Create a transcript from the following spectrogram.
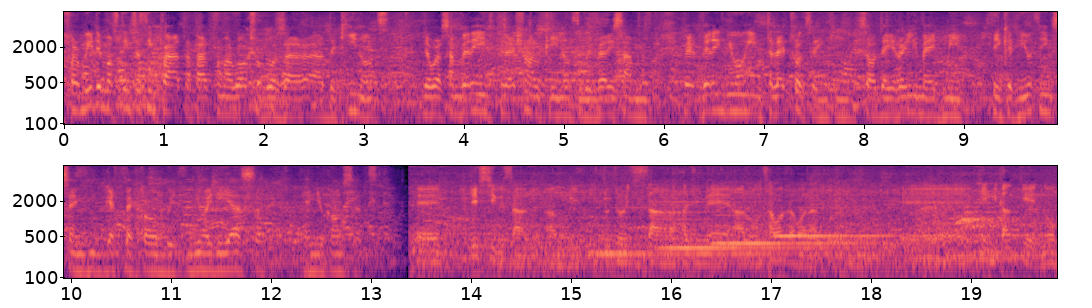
for me, the most interesting part, apart from our workshop, was our, uh, the keynotes. There were some very inspirational keynotes with very some very new intellectual thinking. So they really made me think of new things and get back home with new ideas and new concepts. えー、レッシングさん、あの、糸上さんはじめ、あの、様々な、えー、権利関係の問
